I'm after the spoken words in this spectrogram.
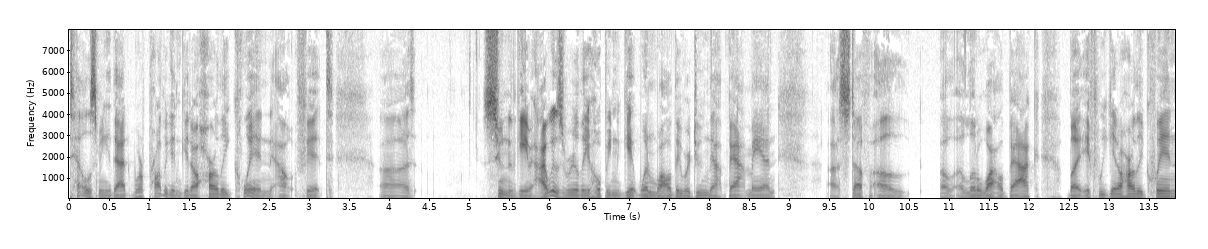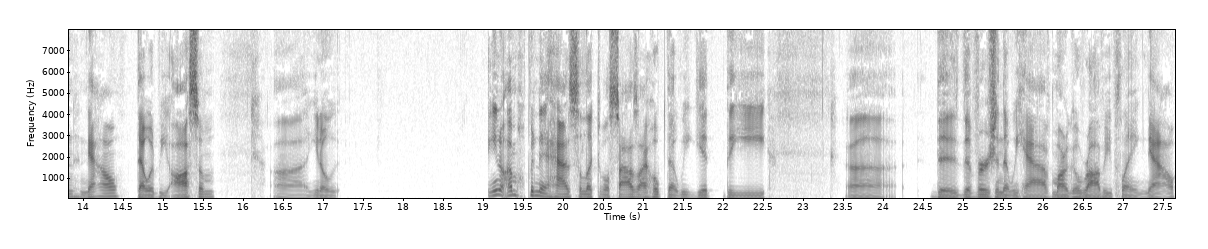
tells me that we're probably going to get a Harley Quinn outfit uh, soon in the game. I was really hoping to get one while they were doing that Batman uh, stuff a, a, a, little while back. But if we get a Harley Quinn now, that would be awesome. Uh, you know, you know, I'm hoping it has selectable styles. I hope that we get the uh the the version that we have Margot Robbie playing now,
